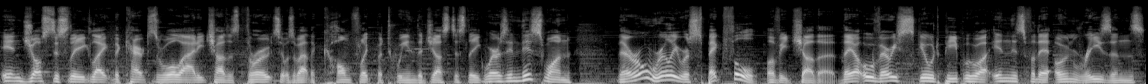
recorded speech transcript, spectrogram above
in Justice League, like, the characters were all at each other's throats. It was about the conflict between the Justice League, whereas in this one, they're all really respectful of each other. They are all very skilled people who are in this for their own reasons,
